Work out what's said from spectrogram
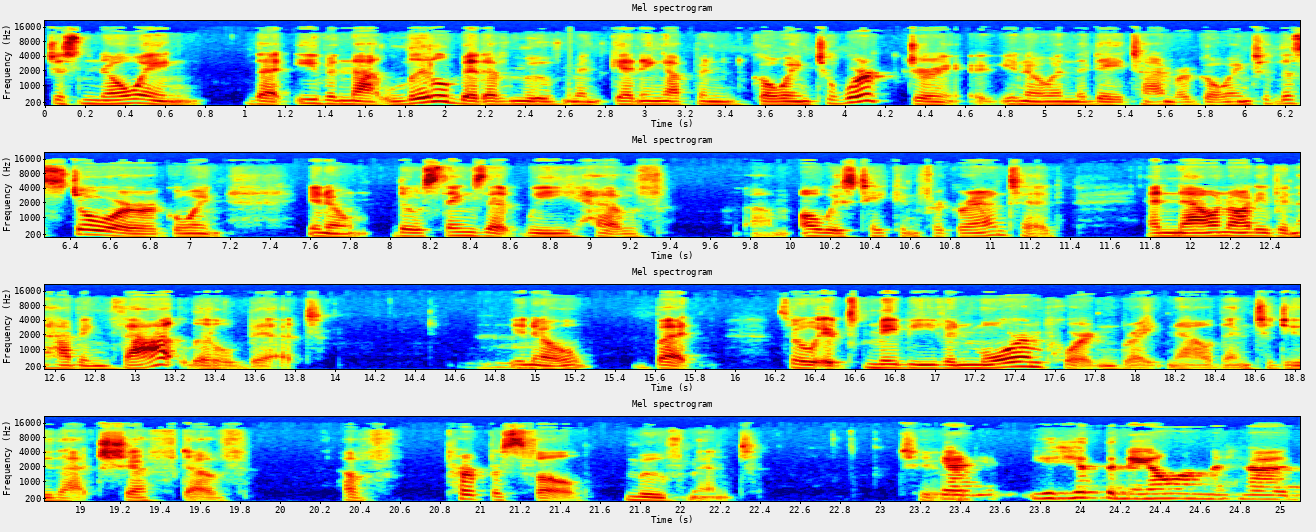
just knowing that even that little bit of movement getting up and going to work during you know in the daytime or going to the store or going you know those things that we have um, always taken for granted and now not even having that little bit mm-hmm. you know but so it's maybe even more important right now than to do that shift of of purposeful movement too. Yeah, you hit the nail on the head.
